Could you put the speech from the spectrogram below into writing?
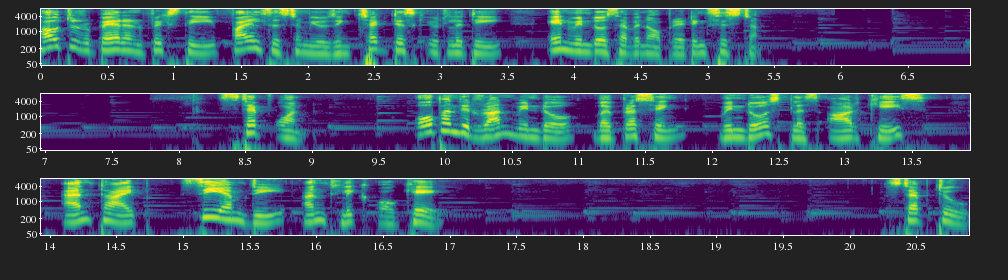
How to repair and fix the file system using check disk utility in Windows 7 operating system. Step 1. Open the run window by pressing Windows plus R keys and type cmd and click OK. Step 2.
